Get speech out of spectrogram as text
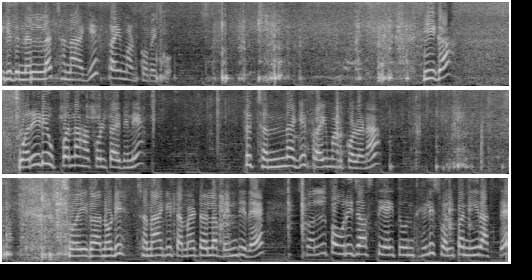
ಈಗ ಇದನ್ನೆಲ್ಲ ಚೆನ್ನಾಗಿ ಫ್ರೈ ಮಾಡ್ಕೋಬೇಕು. ಈಗ ಒರಿಡಿ ಉಪ್ಪನ್ನು ಹಾಕ್ಕೊಳ್ತಾ ಇದ್ದೀನಿ. ಚೆನ್ನಾಗಿ ಫ್ರೈ ಮಾಡ್ಕೊಳ್ಳೋಣ. ಸೊ ಈಗ ನೋಡಿ, ಚೆನ್ನಾಗಿ ಟೊಮೆಟೊ ಎಲ್ಲ ಬೆಂದಿದೆ. ಸ್ವಲ್ಪ ಉರಿ ಜಾಸ್ತಿ ಆಯಿತು ಅಂತ ಹೇಳಿ ಸ್ವಲ್ಪ ನೀರು ಹಾಕ್ತೆ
